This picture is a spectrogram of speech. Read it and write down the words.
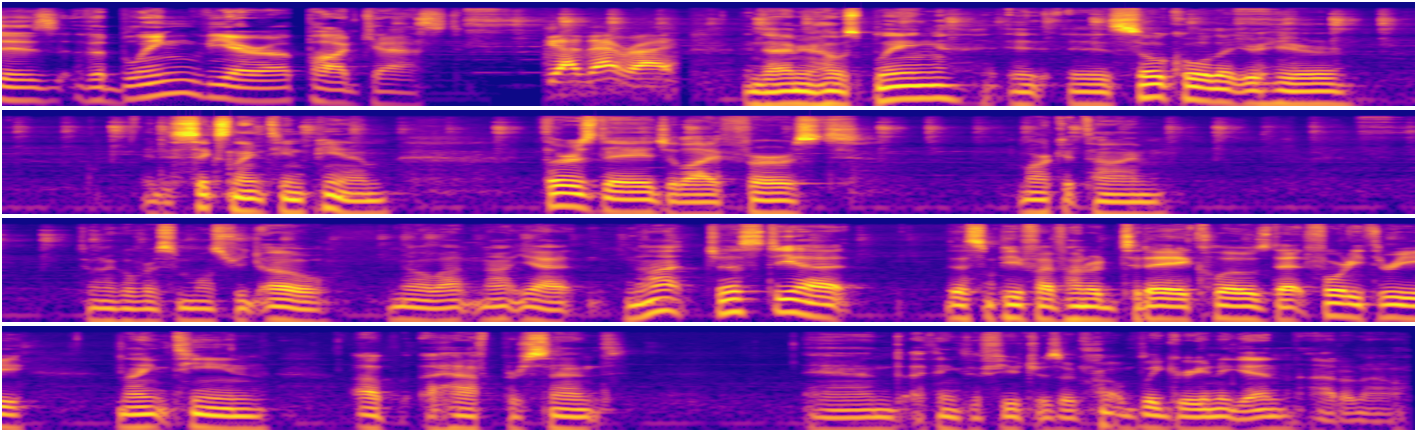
is the Bling Viera podcast. Got that right. And I'm your host, Bling. It is so cool that you're here. It is 6:19 p.m. Thursday, July 1st, market time. Do you want to go over some Wall Street? Oh, no, not, not yet. Not just yet. The S&P 500 today closed at 43.19, up a half percent. And I think the futures are probably green again. I don't know.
